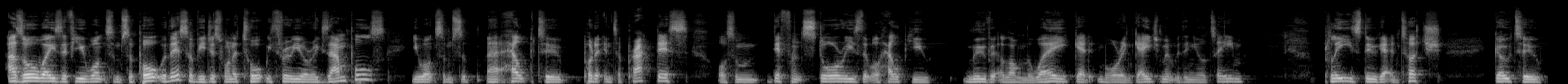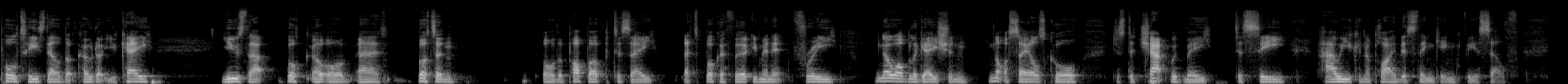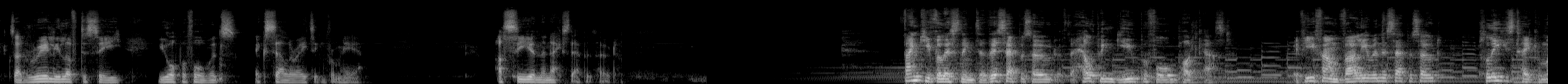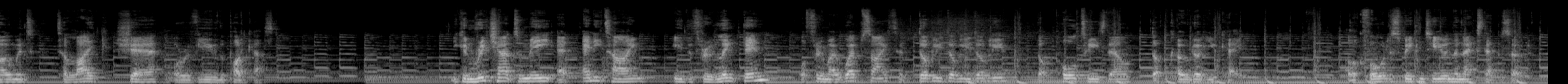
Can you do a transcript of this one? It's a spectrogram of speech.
As always, if you want some support with this, or if you just want to talk me through your examples, you want some uh, help to put it into practice, or some different stories that will help you move it along the way, get more engagement within your team, please do get in touch. Go to paulteasdale.co.uk, use that book or uh, button or the pop up to say, let's book a 30 minute free, no obligation, not a sales call, just a chat with me to see how you can apply this thinking for yourself. Because I'd really love to see your performance accelerating from here. I'll see you in the next episode. Thank you for listening to this episode of the Helping You Perform podcast. If you found value in this episode, please take a moment to like, share, or review the podcast. You can reach out to me at any time, either through LinkedIn or through my website at www.paulteasdale.co.uk. I look forward to speaking to you in the next episode.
